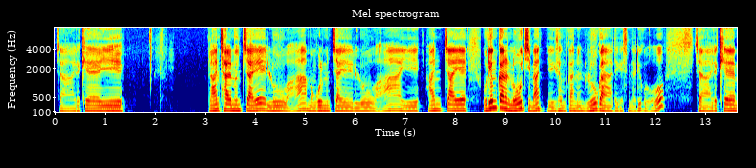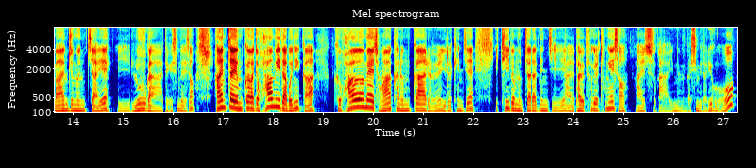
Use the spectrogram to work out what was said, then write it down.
자, 이렇게 이 란찰 문자의 루와 몽골 문자의 루와 이 한자의 우리 음가는 로지만 여기서 음가는 루가 되겠습니다. 그리고 자 이렇게 만주 문자의 이 루가 되겠습니다. 그래서 한자의 음가가 이제 화음이다 보니까 그 화음의 정확한 음가를 이렇게 이제 이 티베 문자라든지 알파벳 표기를 통해서 알 수가 있는 것입니다. 그리고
